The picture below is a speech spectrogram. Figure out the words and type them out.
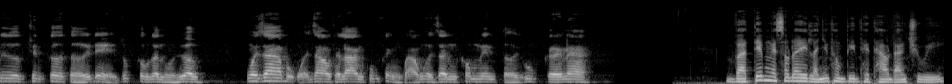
đưa chuyên cơ tới để giúp công dân hồi hương. Ngoài ra, Bộ Ngoại giao Thái Lan cũng cảnh báo người dân không nên tới Ukraine. Và tiếp ngay sau đây là những thông tin thể thao đáng chú ý.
